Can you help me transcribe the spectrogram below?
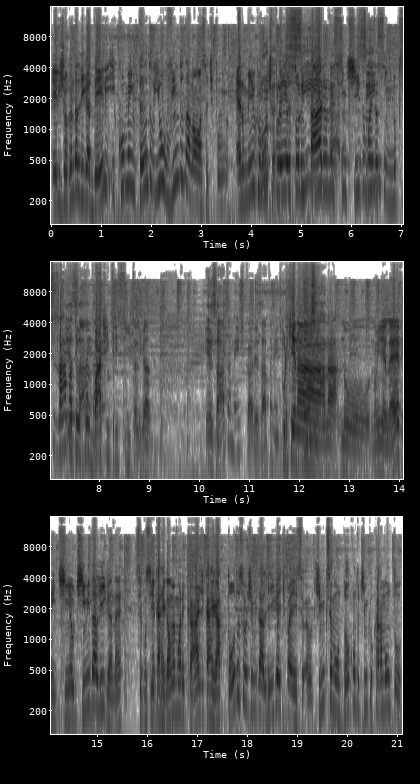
ele jogando a liga dele e comentando e ouvindo da nossa. Tipo, era meio que um Puta, multiplayer sim, solitário cara, nesse sentido, sim. mas assim, não precisava ter o Exatamente. combate entre si, tá ligado? Exatamente, cara, exatamente. Porque Então, na, assim, na- no, no In-Eleven tinha o time da liga, né? Você conseguia carregar o memory card, carregar todo o seu time da liga e, tipo, é esse, é o time que você montou contra o time que o cara montou.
